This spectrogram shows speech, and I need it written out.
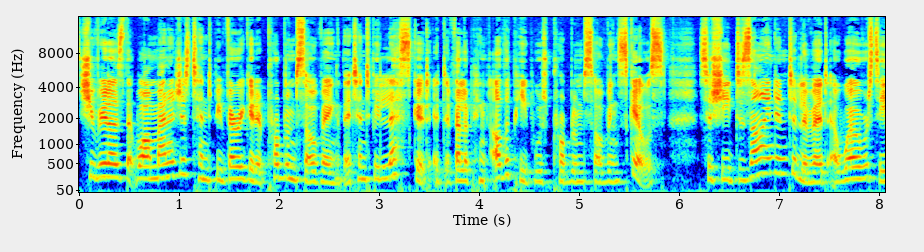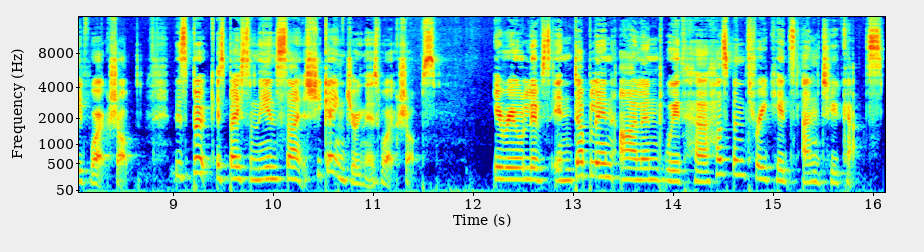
She realised that while managers tend to be very good at problem solving, they tend to be less good at developing other people's problem solving skills. So she designed and delivered a well received workshop. This book is based on the insights she gained during those workshops. Irial lives in Dublin, Ireland, with her husband, three kids, and two cats.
